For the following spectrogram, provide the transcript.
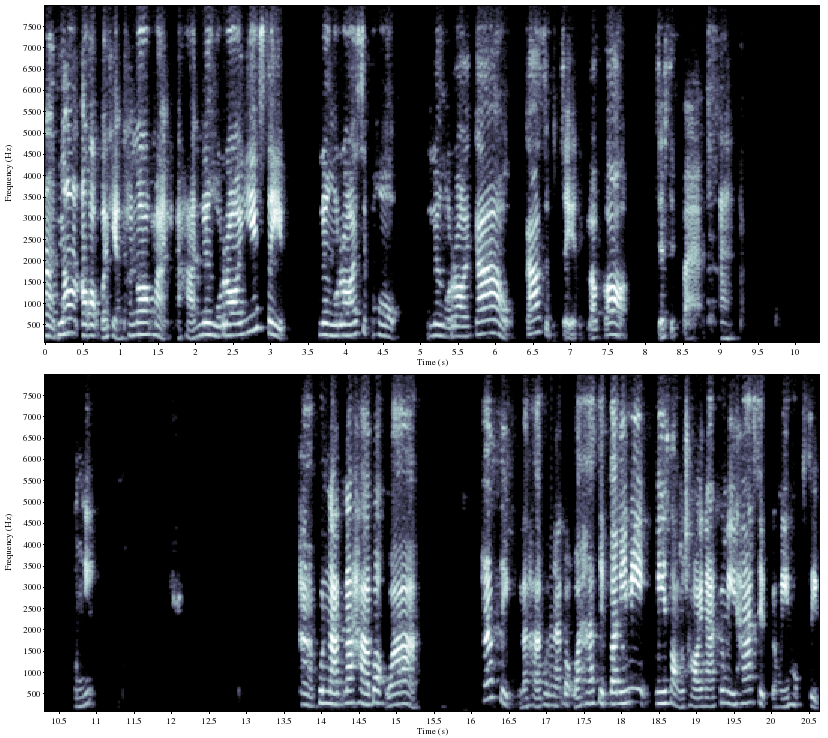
อ่าพี่อ้อมเอาออกมาเขียนข้างนอกใหม่นะคะหนึ่งร้อยยี่สิบหนึ่งร้อยสิบหกหนึ่งร้อยเก้าเก้าสิบเจ็ดแล้วก็เจ็ดสิบแปดอะตรงนี้อ่าคุณนัทนะคะบอกว่าห้าสิบนะคะ คุณนัทบอกว่าห้าสิบตอนนี้มีมีสองช้อยนะคือมีห้าสิบกับมีหกสิบ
